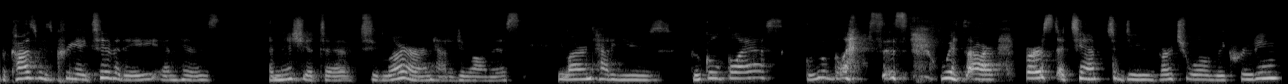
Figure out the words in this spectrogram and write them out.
because of his creativity and his initiative to learn how to do all this, he learned how to use Google Glass, Google Glasses with our first attempt to do virtual recruiting.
